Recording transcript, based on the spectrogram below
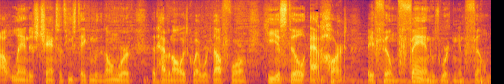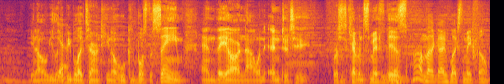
outlandish chances he's taken with his own work that haven't always quite worked out for him, he is still at heart a film fan who's working in film. You know, you look Yeah. at people like Tarantino who can boast the same, and they are now an entity. Versus Kevin Smith is, well, I'm not a guy who likes to make film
